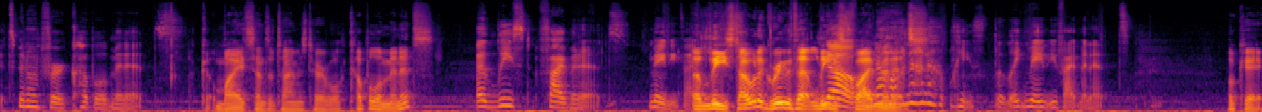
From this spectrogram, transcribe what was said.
It's been on for a couple of minutes. My sense of time is terrible. A couple of minutes? At least five minutes. Maybe five. At least. I would agree with at least no, five no, minutes. not at least, but like maybe five minutes. Okay.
